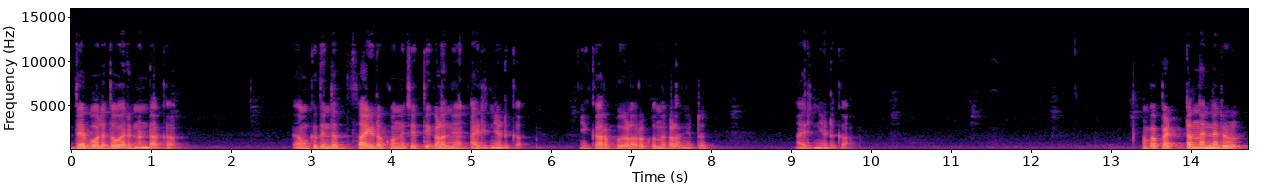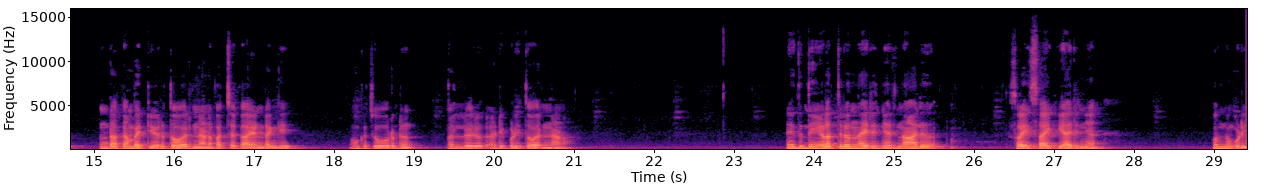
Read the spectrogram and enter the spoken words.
ഇതേപോലെ തോരൻ ഉണ്ടാക്കാം. നമുക്കിതിന്റെ സൈഡൊക്കെ ഒന്ന് ചെത്തി കളഞ്ഞ് അരിഞ്ഞെടുക്കാം. ഈ കറുപ്പ് കളറൊക്കെ ഒന്ന് കളഞ്ഞിട്ട് അരിഞ്ഞെടുക്കാം. അപ്പോൾ പെട്ടെന്ന് തന്നെ ഒരു ഉണ്ടാക്കാൻ പറ്റിയൊരു തോരനാണ് പച്ചക്കായ ഉണ്ടെങ്കിൽ നമുക്ക് ചോറിന് നല്ലൊരു അടിപൊളി തോരനാണ്. ഇത് നീളത്തിലൊന്ന് അരിഞ്ഞ് ഒരു നാല് സ്ലൈസാക്കി അരിഞ്ഞ് ഒന്നും കൂടി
